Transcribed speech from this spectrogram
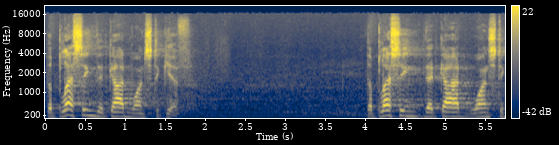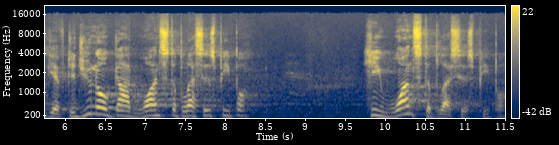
the blessing that God wants to give. The blessing that God wants to give. Did you know God wants to bless his people? He wants to bless his people.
